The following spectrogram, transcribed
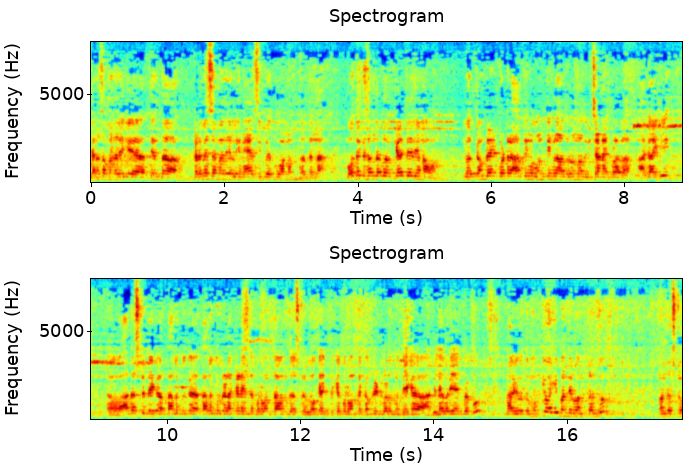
ಜನಸಾಮಾನ್ಯರಿಗೆ ಅತ್ಯಂತ ಕಡಿಮೆ ಸಮಯದಲ್ಲಿ ನ್ಯಾಯ ಸಿಗಬೇಕು ಅನ್ನೋಂಥದ್ದನ್ನ ಬಹುತೇಕ ಸಂದರ್ಭದಲ್ಲಿ ಕೇಳ್ತಾ ಇದೀವಿ ನಾವು. ಇವತ್ತು ಕಂಪ್ಲೇಂಟ್ ಕೊಟ್ಟರೆ ಆರು ತಿಂಗಳು, ಒಂದು ತಿಂಗಳು ಆದ್ರೂ ಅದು ವಿಚಾರಣೆಗೆ ಬರಲ್ಲ. ಹಾಗಾಗಿ ಆದಷ್ಟು ಬೇಗ ತಾಲೂಕು ತಾಲೂಕುಗಳ ಕಡೆಯಿಂದ ಬರುವಂಥ ಒಂದಷ್ಟು ಲೋಕಾಯುಕ್ತಕ್ಕೆ ಬರುವಂಥ ಕಂಪ್ಲೇಂಟ್ಗಳನ್ನು ಬೇಗ ವಿಲೇವರಿ ಆಗಬೇಕು. ನಾವು ಇವತ್ತು ಮುಖ್ಯವಾಗಿ ಬಂದಿರುವಂಥದ್ದು ಒಂದಷ್ಟು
